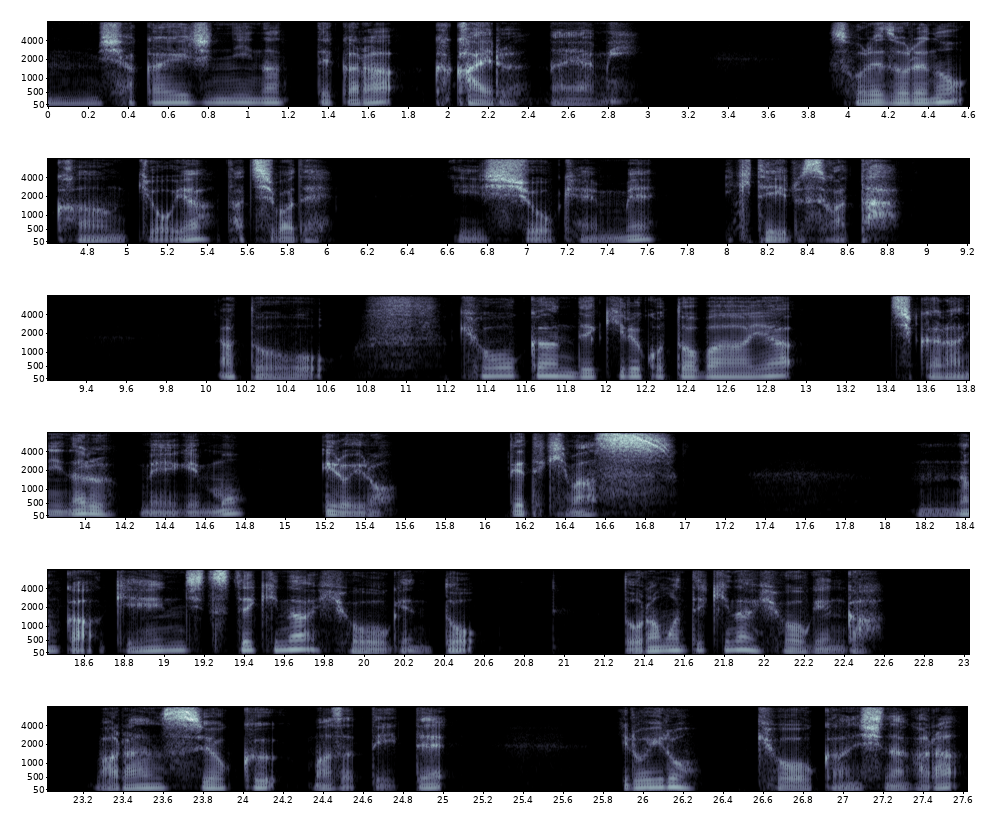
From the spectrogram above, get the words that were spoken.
うん、社会人になってから抱える悩み、それぞれの環境や立場で一生懸命生きている姿、あと、共感できる言葉や力になる名言もいろいろ出てきます。なんか現実的な表現とドラマ的な表現がバランスよく混ざっていて、いろいろ共感しながら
